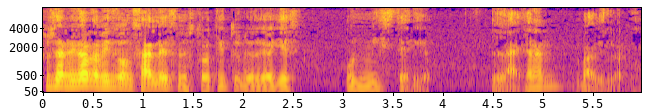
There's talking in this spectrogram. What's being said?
Su servidor David González, nuestro título de hoy es Un misterio, la Gran Babilonia.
